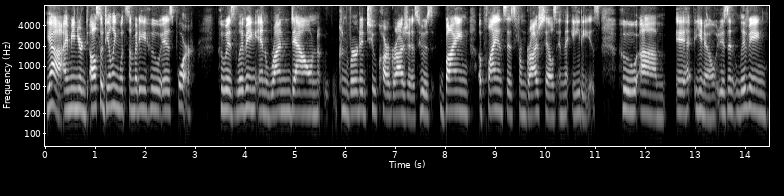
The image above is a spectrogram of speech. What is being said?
Yeah, I mean, you're also dealing with somebody who is poor, who is living in run-down, converted two-car garages, who is buying appliances from garage sales in the 80s, who, um, it, you know, isn't living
